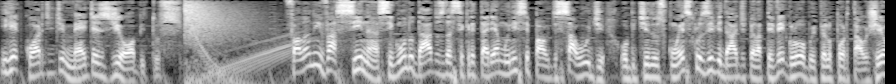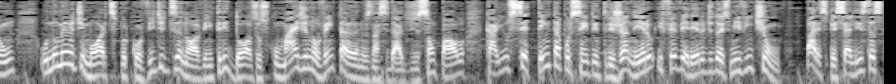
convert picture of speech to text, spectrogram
e recorde de médias de óbitos. Falando em vacina, segundo dados da Secretaria Municipal de Saúde, obtidos com exclusividade pela TV Globo e pelo portal G1, o número de mortes por Covid-19 entre idosos com mais de 90 anos na cidade de São Paulo caiu 70% entre janeiro e fevereiro de 2021. Para especialistas,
